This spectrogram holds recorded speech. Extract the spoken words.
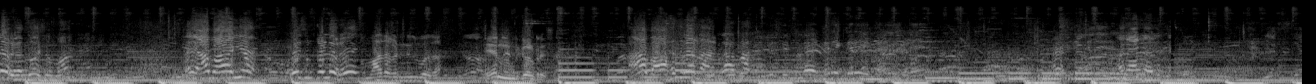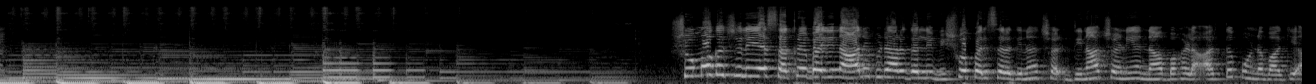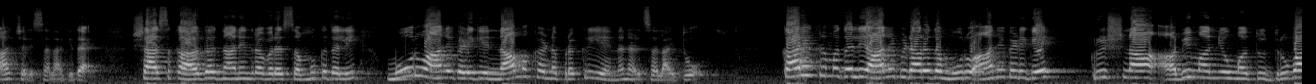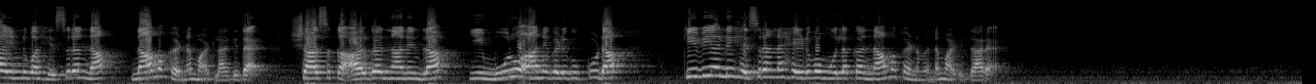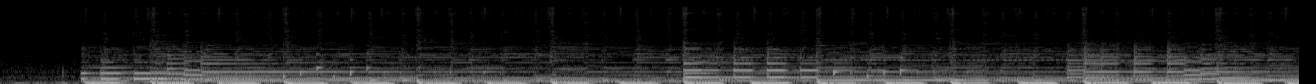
ಕಳ್ಳವ್ರೆ ದೋಷಮ್ಮ ಏ ಆ ಬಾ ಅಯ್ಯ ದೋಷಮ್ ಕಳ್ಳವ್ರೆ ಮಾತಾಡಿ ನಿಲ್ಬೋದಾ? ಏನ್ ನಿಂತ್ಕೊಳ್ರಿ ಸರ್? ಆ ಬಾ ಹತ್ರ ಶಿವಮೊಗ್ಗ ಜಿಲ್ಲೆಯ ಸಕ್ರೆಬೈಲಿನ ಆನೆಬಿಡಾರದಲ್ಲಿ ವಿಶ್ವ ಪರಿಸರ ದಿನಾಚ ದಿನಾಚರಣೆಯನ್ನ ಬಹಳ ಅರ್ಥಪೂರ್ಣವಾಗಿ ಆಚರಿಸಲಾಗಿದೆ. ಶಾಸಕ ಆಗ ಜ್ಞಾನೇಂದ್ರ ಅವರ ಸಮ್ಮುಖದಲ್ಲಿ ಮೂರು ಆನೆಗಳಿಗೆ ನಾಮಕರಣ ಪ್ರಕ್ರಿಯೆಯನ್ನ ನಡೆಸಲಾಯಿತು. ಕಾರ್ಯಕ್ರಮದಲ್ಲಿ ಆನೆಬಿಡಾರದ ಮೂರು ಆನೆಗಳಿಗೆ ಕೃಷ್ಣ, ಅಭಿಮನ್ಯು ಮತ್ತು ಧ್ರುವ ಎನ್ನುವ ಹೆಸರನ್ನ ನಾಮಕರಣ ಮಾಡಲಾಗಿದೆ. ಶಾಸಕ ಆರ್ಗ ಜ್ಞಾನೇಂದ್ರ ಈ ಮೂರು ಆನೆಗಳಿಗೂ ಕೂಡ ಕಿವಿಯಲ್ಲಿ ಹೆಸರನ್ನ ಹೇಳುವ ಮೂಲಕ ನಾಮಕರಣವನ್ನ ಮಾಡಿದ್ದಾರೆ.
